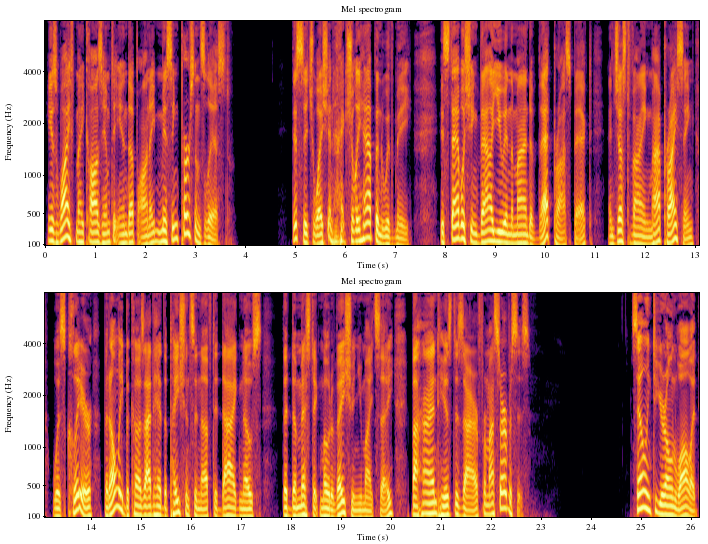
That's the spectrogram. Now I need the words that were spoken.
his wife may cause him to end up on a missing persons list. This situation actually happened with me. Establishing value in the mind of that prospect and justifying my pricing was clear, but only because I'd had the patience enough to diagnose the domestic motivation, you might say, behind his desire for my services. Selling to your own wallet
